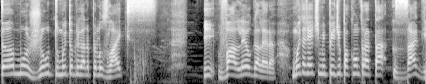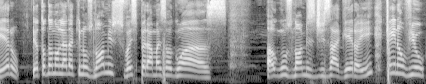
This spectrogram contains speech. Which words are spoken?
Tamo junto, muito obrigado pelos likes. E valeu, galera. Muita gente me pediu para contratar zagueiro. Eu tô dando uma olhada aqui nos nomes, vou esperar mais algumas alguns nomes de zagueiro aí. Quem não viu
